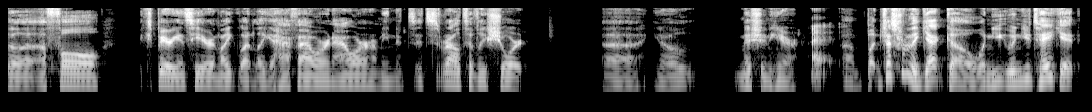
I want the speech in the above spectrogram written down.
uh, a full experience here in like what, like a half hour, an hour. I mean, it's it's relatively short, uh, you know, mission here. I, Um, but just from the get go, when you when you take it,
